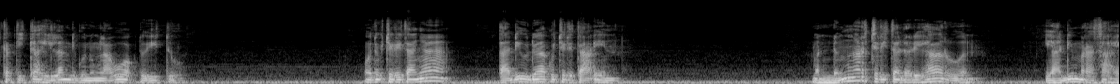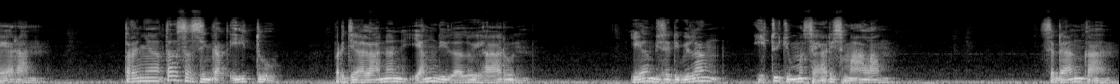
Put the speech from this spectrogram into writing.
ketika hilang di Gunung Lawu waktu itu. Untuk ceritanya, tadi udah aku ceritain. Mendengar cerita dari Harun, Yadi merasa heran. Ternyata sesingkat itu perjalanan yang dilalui Harun. Ya bisa dibilang itu cuma sehari semalam. Sedangkan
